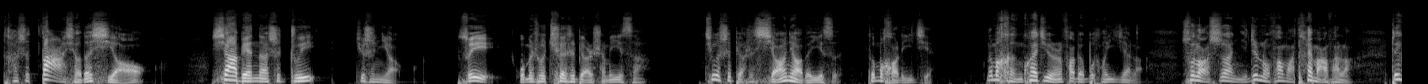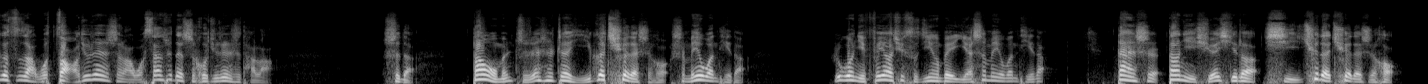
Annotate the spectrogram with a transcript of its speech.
它是大小的小，下边呢是追，就是鸟，所以。我们说确实表示什么意思啊？就是表示小鸟的意思，多么好理解。那么很快就有人发表不同意见了，说老师啊，你这种方法太麻烦了。这个字啊，我早就认识了，我三岁的时候就认识它了。是的，当我们只认识这一个雀的时候是没有问题的。如果你非要去死记硬背，也是没有问题的。但是当你学习了喜鹊的鹊的时候，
